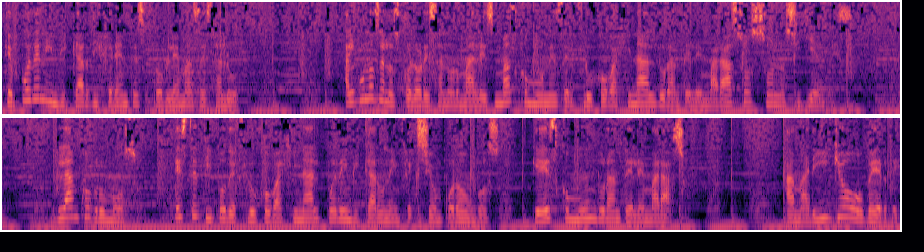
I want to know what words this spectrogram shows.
que pueden indicar diferentes problemas de salud. Algunos de los colores anormales más comunes del flujo vaginal durante el embarazo son los siguientes. Blanco brumoso, este tipo de flujo vaginal puede indicar una infección por hongos, que es común durante el embarazo. Amarillo o verde.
